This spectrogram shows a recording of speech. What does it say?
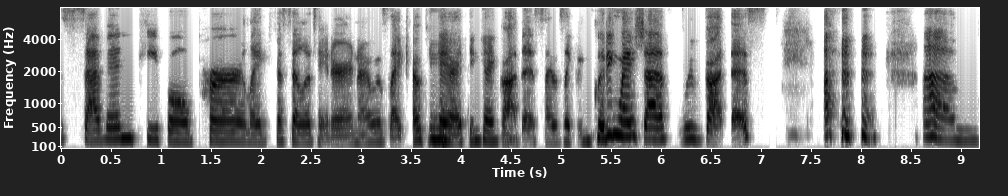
seven people per like facilitator. And I was like, okay, mm-hmm. I think I got this. I was like, including my chef, we've got this. um,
